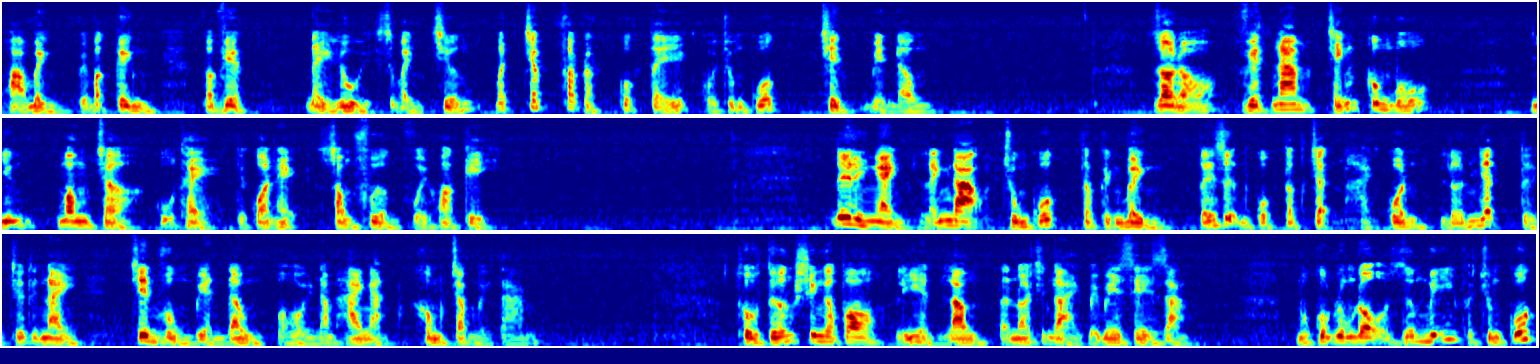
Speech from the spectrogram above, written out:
hòa bình với Bắc Kinh và việc đẩy lùi sự bành trướng bất chấp pháp luật quốc tế của Trung Quốc trên Biển Đông. Do đó, Việt Nam tránh công bố những mong chờ cụ thể từ quan hệ song phương với Hoa Kỳ. Đây là hình ảnh lãnh đạo Trung Quốc Tập Cảnh Bình tới dự một cuộc tập trận hải quân lớn nhất từ trước đến nay trên vùng Biển Đông vào hồi năm 2018. Thủ tướng Singapore Lý Hiển Long đã nói trên đài BBC rằng một cuộc đụng độ giữa Mỹ và Trung Quốc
